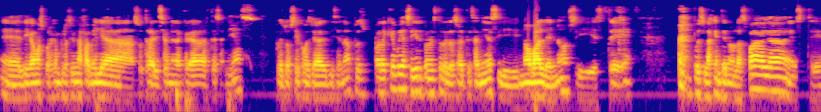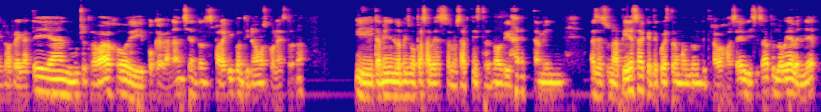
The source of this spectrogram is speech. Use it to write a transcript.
Eh, digamos, por ejemplo, si una familia, su tradición era crear artesanías, pues los hijos ya dicen, ah, pues, ¿para qué voy a seguir con esto de las artesanías si no valen, ¿no? Si, este, pues la gente no las paga, este, lo regatean, mucho trabajo y poca ganancia, entonces, ¿para qué continuamos con esto, no? Y también lo mismo pasa a veces con los artistas, ¿no? También haces una pieza que te cuesta un montón de trabajo hacer y dices, ah, pues lo voy a vender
